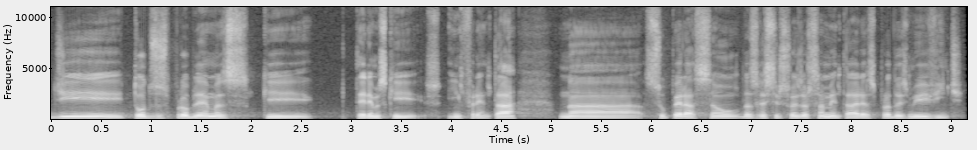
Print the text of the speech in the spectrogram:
de todos os problemas que teremos que enfrentar na superação das restrições orçamentárias para 2020.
